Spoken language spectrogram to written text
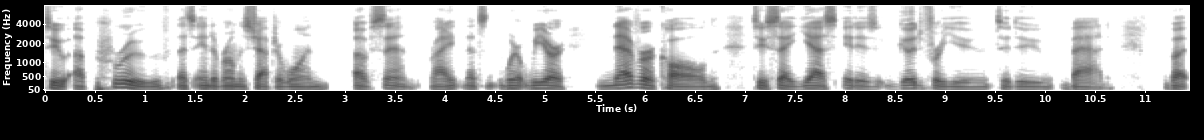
to approve. That's end of Romans chapter one of sin, right? That's where we are never called to say yes, it is good for you to do bad. But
